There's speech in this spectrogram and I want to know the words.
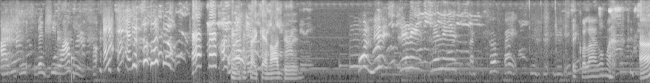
I when she love you. Oh, eh, I cannot do it Oh, Lily, Lily, Lily, like perfect. You, you, you ๆ did เจ it. โกล่าก็มา huh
